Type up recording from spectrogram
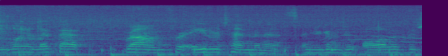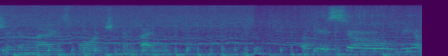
You want to let that brown for eight or ten minutes. And you're going to do all of the chicken legs or chicken thigh meat. Okay, so we have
